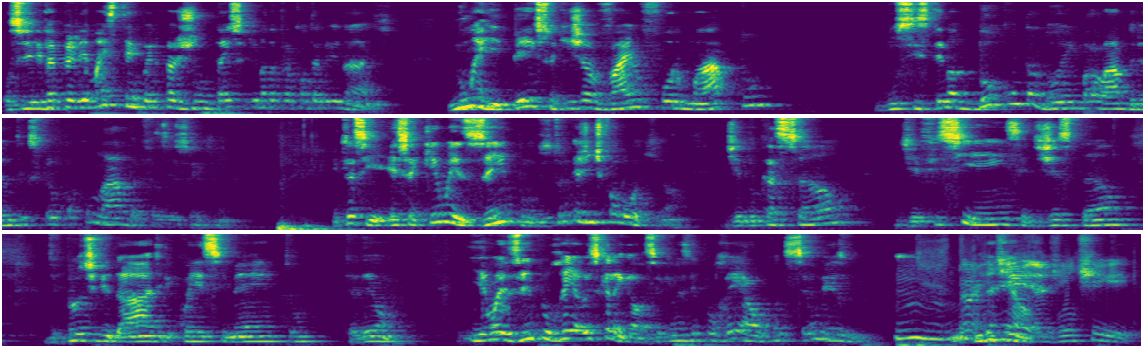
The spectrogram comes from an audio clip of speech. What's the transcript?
Ou seja, ele vai perder mais tempo ainda para juntar isso aqui e mandar para contabilidade. Num RP, isso aqui já vai no formato do sistema do contador embalado. Ele não tem que se preocupar com nada para fazer isso aqui. Então, assim, esse aqui é um exemplo de tudo que a gente falou aqui, ó, de educação, de eficiência, de gestão, de produtividade, de conhecimento, entendeu? E é um exemplo real, isso que é legal, isso aqui é um exemplo real, aconteceu mesmo. Uhum. Não, a, gente, real. a gente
